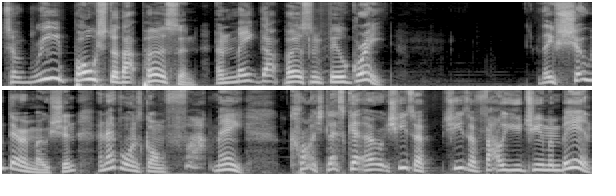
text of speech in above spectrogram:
to re-bolster that person and make that person feel great. They've showed their emotion and everyone's gone, fuck me. Christ, let's get her. She's a she's a valued human being.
